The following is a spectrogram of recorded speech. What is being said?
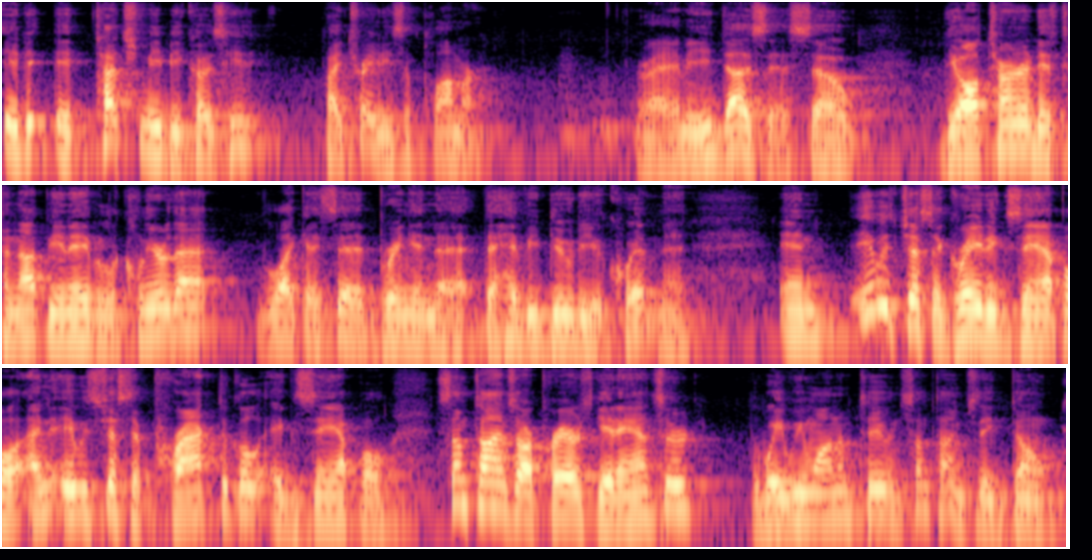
it, it touched me because he, by trade, he's a plumber, right? I mean, he does this. So the alternative to not being able to clear that, like I said, bring in the, the heavy duty equipment. And it was just a great example. And it was just a practical example. Sometimes our prayers get answered the way we want them to, and sometimes they don't.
